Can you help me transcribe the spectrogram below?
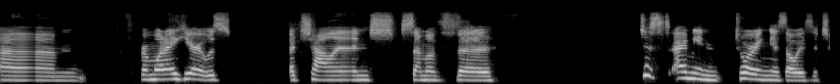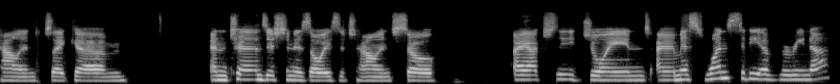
um, from what I hear, it was a challenge. Some of the just, I mean, touring is always a challenge. Like, um, and transition is always a challenge. So I actually joined, I missed one city of arena,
